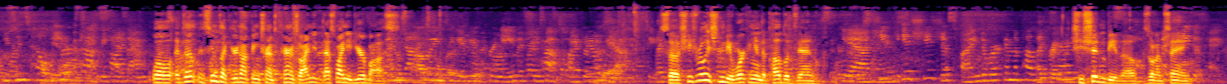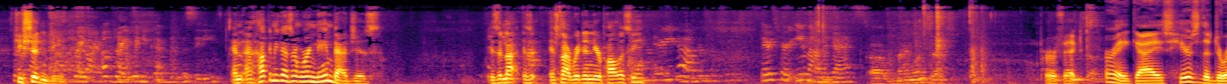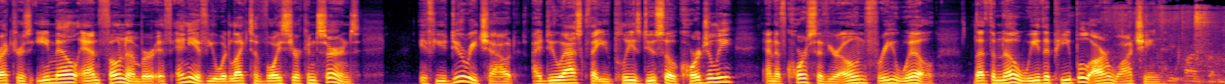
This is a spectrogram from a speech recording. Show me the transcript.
You can tell me that because I'm Well, it, doesn't, it seems like you're not being transparent, so I need. That's why I need your boss. not going to give you her name if she's not comfortable with it. So she really shouldn't be working in the public then. Yeah, she, is- she's just fine to work in the public sector. She shouldn't be though, is what I'm saying. she's okay. She shouldn't be. Right, right when you come to the city. And uh, how come you guys aren't wearing name badges? Is it not? Is it? It's not written in your policy. There you go. There's her email address. Uh, nine one six. Perfect. All right, guys. Here's the director's email and phone number if any of you would like to voice your concerns. If you do reach out, I do ask that you please do so cordially and, of course, of your own free will. Let them know we, the people, are watching.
